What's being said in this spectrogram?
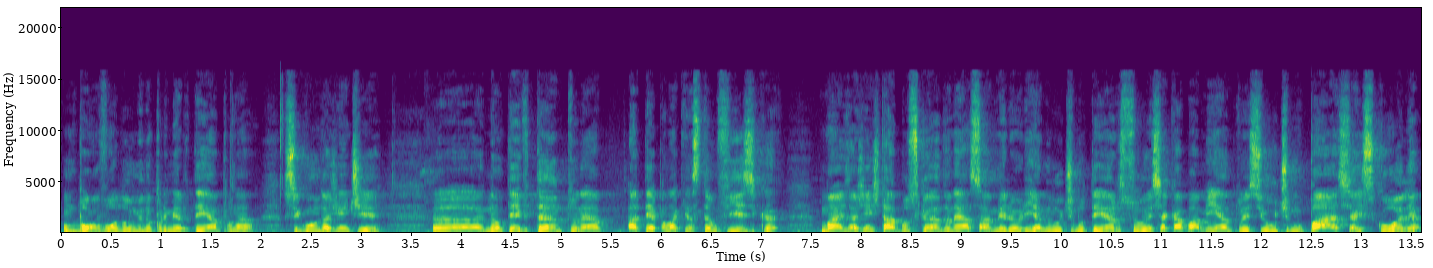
Um bom volume no primeiro tempo, né? Segundo, a gente uh, não teve tanto, né? Até pela questão física, mas a gente está buscando né, essa melhoria no último terço, esse acabamento, esse último passe, a escolha,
